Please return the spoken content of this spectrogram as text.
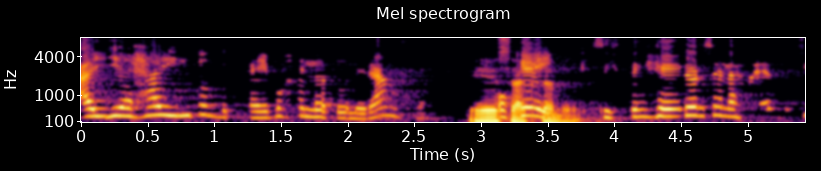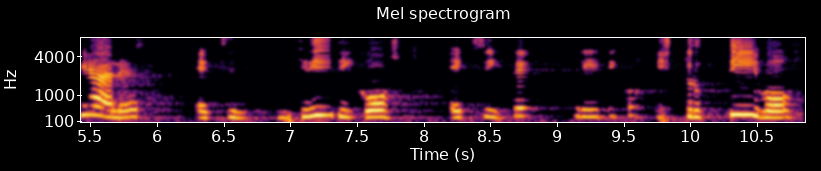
ahí es ahí donde caemos en la tolerancia. Exactamente. existen haters en las redes sociales, existen críticos, existen críticos destructivos,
